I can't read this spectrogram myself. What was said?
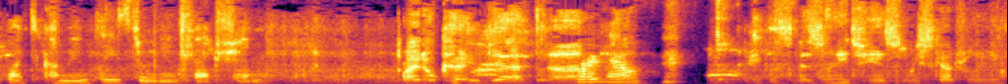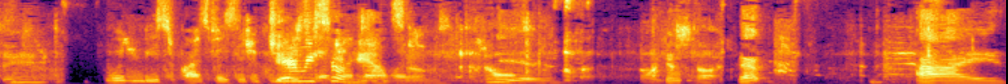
I'd Like to come in, please, do an inspection. Right. Okay. Yeah. Uh, Right now. Hey, listen, is there any chance of rescheduling anything? Wouldn't be a surprise visit if we Jeremy's so rescheduled that way. handsome. No. Yeah. No, I guess not. That eyes.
